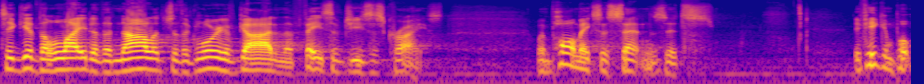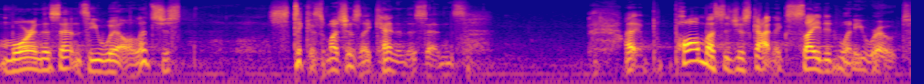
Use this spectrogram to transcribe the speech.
to give the light of the knowledge of the glory of God in the face of Jesus Christ. When Paul makes a sentence, it's if he can put more in the sentence, he will. Let's just stick as much as I can in the sentence. I, Paul must have just gotten excited when he wrote.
